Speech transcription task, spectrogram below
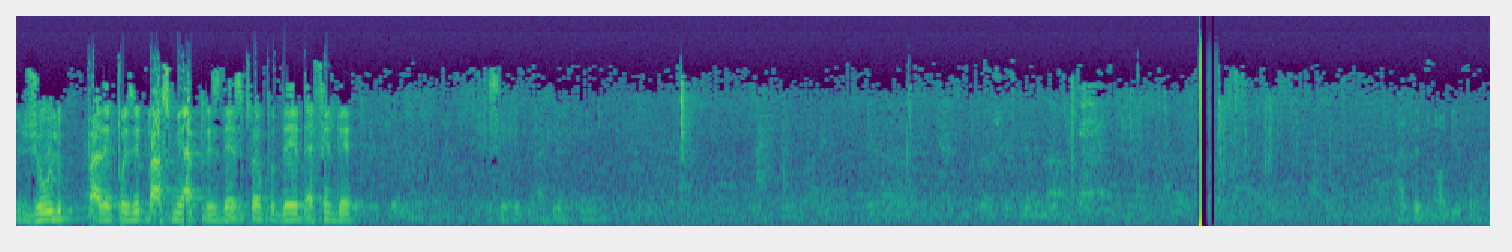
Júlio, para depois ele assumir a presidência para eu poder defender. Esse aqui, tá aqui, aqui. Tribunal de Contas.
